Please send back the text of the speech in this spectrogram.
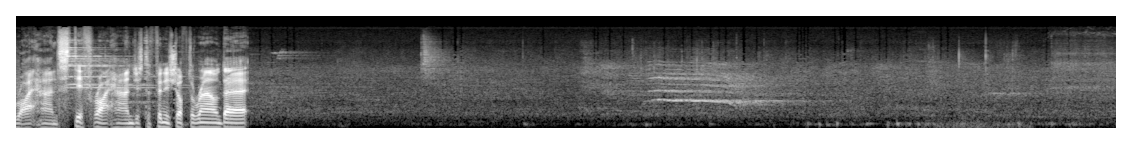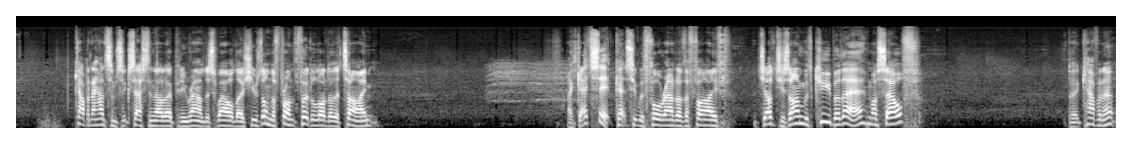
right hand, stiff right hand just to finish off the round there. Cavanagh had some success in that opening round as well, though she was on the front foot a lot of the time. And gets it, gets it with four out of the five judges. I'm with Cuba there, myself. But Cavanagh,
